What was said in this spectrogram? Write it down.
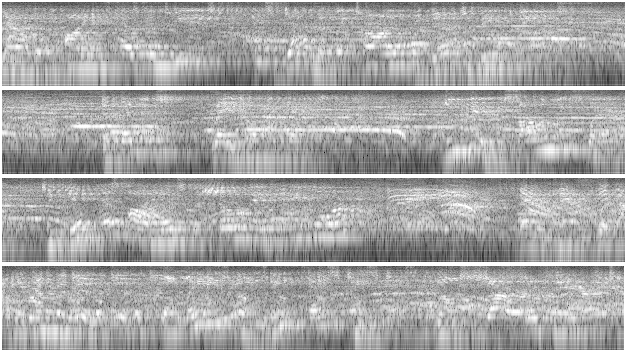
Now that the audience has been teased, it's definitely time for them to be pleased. Raise your right hands. Do you solemnly swear to give this audience the show they paid for? Now, now, without further ado, the ladies of DST will serve their time.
